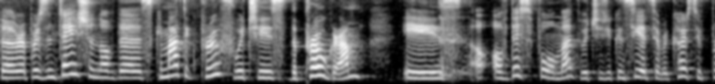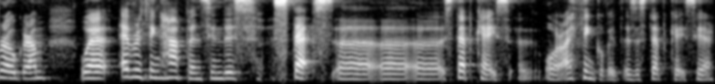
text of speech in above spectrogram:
the representation of the schematic proof, which is the program, is of this format, which as you can see, it's a recursive program where everything happens in this steps, uh, uh, uh step case, uh, or I think of it as a step case here,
